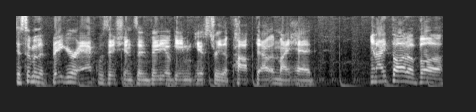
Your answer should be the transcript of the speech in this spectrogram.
to some of the bigger acquisitions in video gaming history that popped out in my head. And I thought of uh,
